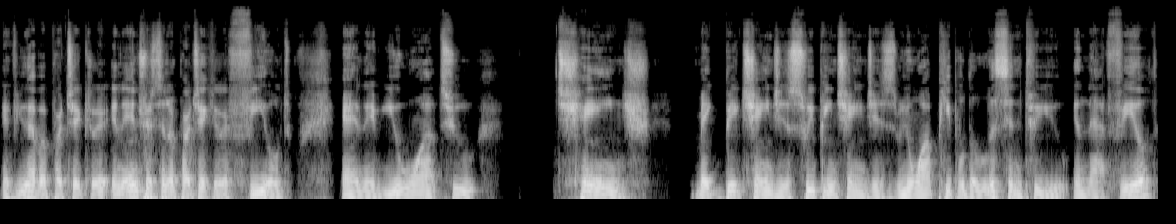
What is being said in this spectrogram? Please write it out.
if you have a particular an interest in a particular field, and if you want to change, make big changes, sweeping changes, we want people to listen to you in that field,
